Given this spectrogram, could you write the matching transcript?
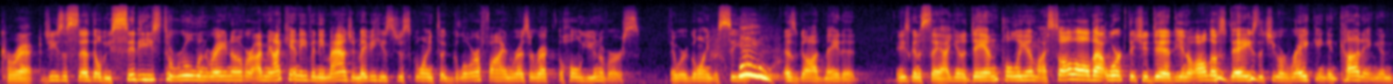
Correct. Jesus said there'll be cities to rule and reign over. I mean, I can't even imagine. Maybe he's just going to glorify and resurrect the whole universe, and we're going to see Woo! it as God made it. And he's going to say, you know, Dan Pulliam, I saw all that work that you did, you know, all those days that you were raking and cutting and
